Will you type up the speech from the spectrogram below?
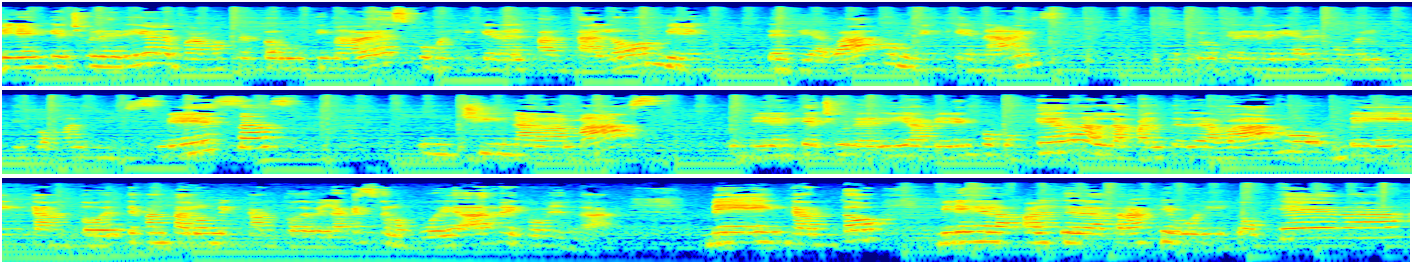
Miren qué chulería, les voy a mostrar por última vez cómo es que queda el pantalón. Miren desde abajo, miren qué nice. Yo creo que debería de mover un poquito más mis mesas. Un chin nada más. Y miren qué chulería, miren cómo queda la parte de abajo. Me encantó, este pantalón me encantó, de verdad que se los voy a recomendar. Me encantó. Miren en la parte de atrás qué bonito queda.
